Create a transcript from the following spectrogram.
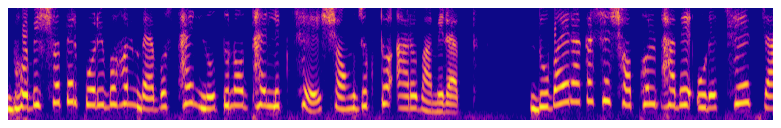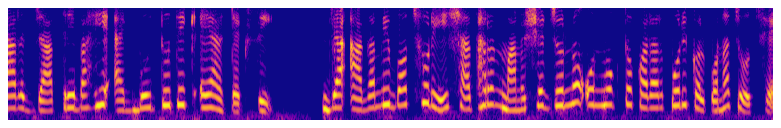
ভবিষ্যতের পরিবহন ব্যবস্থায় নতুন অধ্যায় লিখছে সংযুক্ত আরব আমিরাত। দুবাইয়ের আকাশে সফলভাবে উড়েছে চার যাত্রীবাহী এক বৈদ্যুতিক এয়ার ট্যাক্সি, যা আগামী বছরই সাধারণ মানুষের জন্য উন্মুক্ত করার পরিকল্পনা চলছে।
